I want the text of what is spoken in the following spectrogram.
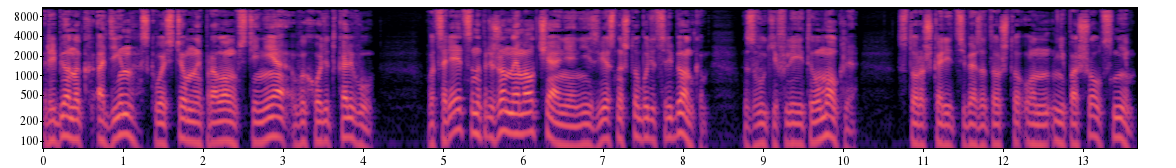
Ребенок один сквозь темный пролом в стене выходит ко льву. Воцаряется напряженное молчание, неизвестно, что будет с ребенком. Звуки флейты умолкли. Сторож корит себя за то, что он не пошел с ним.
